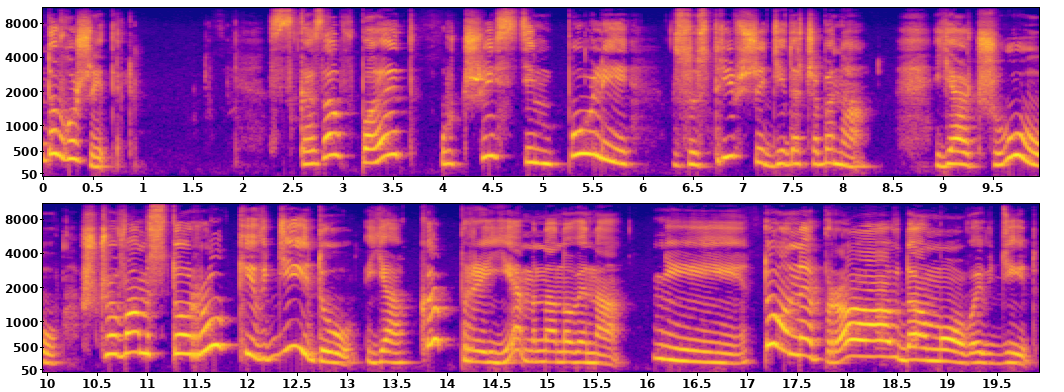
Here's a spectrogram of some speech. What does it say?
Довгожитель. Сказав поет у чистім полі, зустрівши діда чабана. Я чув, що вам сто років, діду, яка приємна новина. Ні, то неправда, мовив дід.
